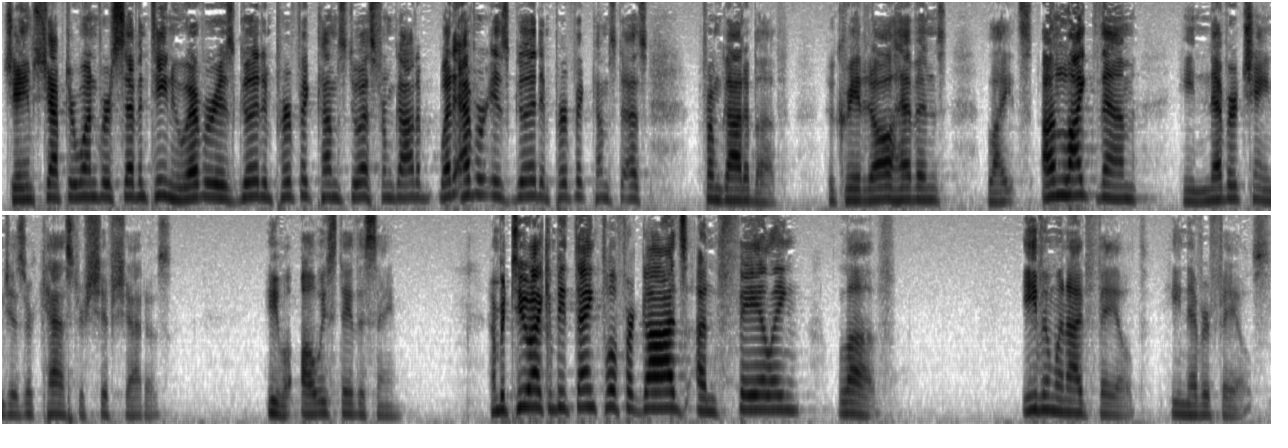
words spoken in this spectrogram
James chapter 1 verse 17 whoever is good and perfect comes to us from God whatever is good and perfect comes to us from God above who created all heavens lights. Unlike them he never changes or casts or shifts shadows. He will always stay the same. Number 2 I can be thankful for God's unfailing love. Even when I've failed he never fails.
